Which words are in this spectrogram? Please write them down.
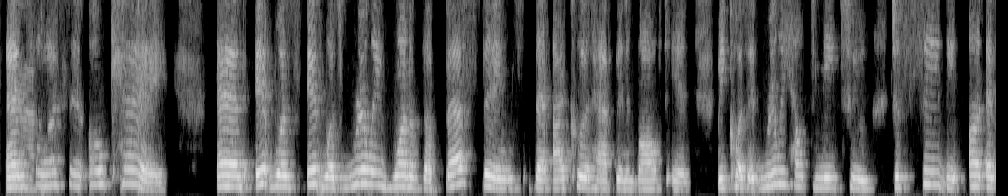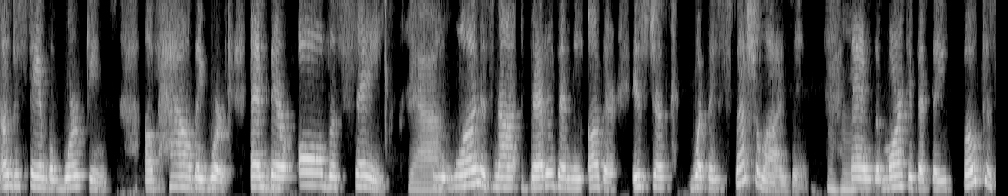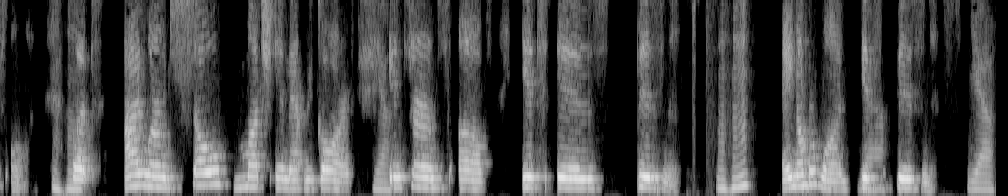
And Yeah. so I said, okay. And it was it was really one of the best things that I could have been involved in because it really helped me to just see the uh, and understand the workings of how they work and they're all the same. yeah. So one is not better than the other. It's just what they specialize in hmm and the market that they focus on. hmm But I learned so much in that regard Yeah. in terms of it is business. hmm A number one, it's business. Yeah.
